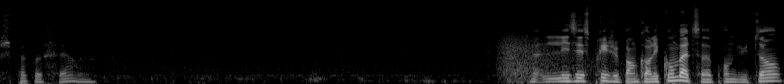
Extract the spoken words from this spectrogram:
Je sais pas quoi faire. Bah, les esprits, je vais pas encore les combattre, ça va prendre du temps.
